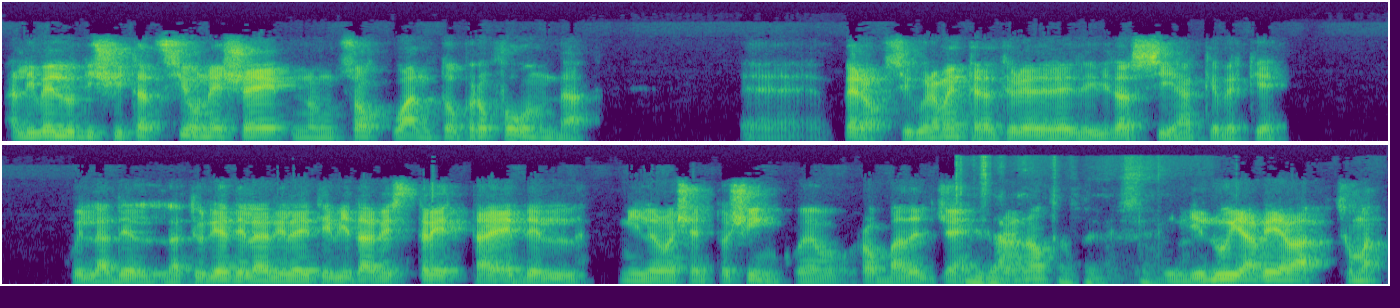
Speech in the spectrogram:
a livello di citazione c'è, non so quanto profonda, eh, però sicuramente la teoria della relatività sì, anche perché quella della teoria della relatività ristretta è del 1905 o roba del genere, esatto, no? sì. Quindi lui aveva, insomma,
